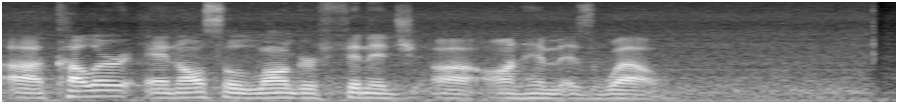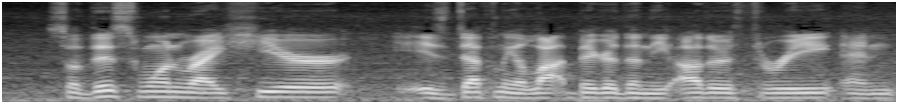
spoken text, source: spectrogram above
uh, color and also longer finnage uh, on him as well. So this one right here is definitely a lot bigger than the other three and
